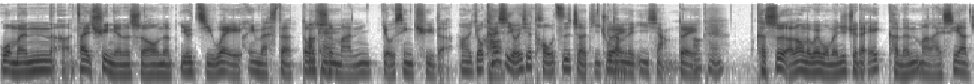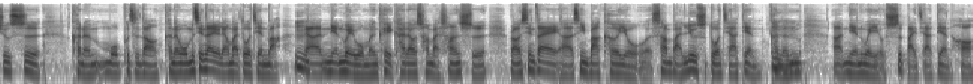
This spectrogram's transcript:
我们呃在去年的时候呢，有几位 investor 都是蛮有兴趣的啊，有开始有一些投资者提出他们的意向。对，OK，可是 along the way，我们就觉得，哎，可能马来西亚就是。可能我不知道，可能我们现在有两百多间吧。嗯，啊，年尾我们可以开到三百三十，然后现在呃，星巴克有三百六十多家店，可能啊，年尾有四百家店哈。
